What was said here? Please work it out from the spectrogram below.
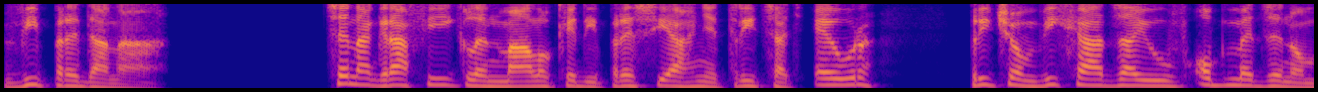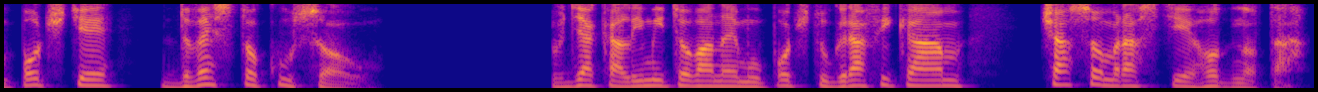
vypredaná. Cena grafík len málo kedy presiahne 30 eur, pričom vychádzajú v obmedzenom počte 200 kusov. Vďaka limitovanému počtu grafikám časom rastie hodnota.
